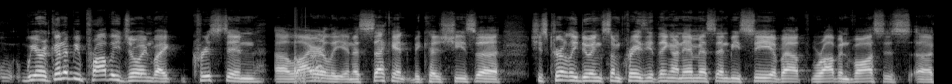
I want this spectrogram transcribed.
we are going to be probably joined by Kristin uh, Lyerly in a second because she's uh, she's currently doing some crazy thing on MSNBC about Robin Vos's uh,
